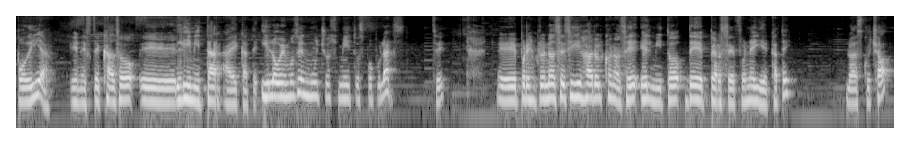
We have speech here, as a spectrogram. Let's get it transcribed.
podía en este caso, eh, limitar a Hécate. Y lo vemos en muchos mitos populares. ¿sí? Eh, por ejemplo, no sé si Harold conoce el mito de Perséfone y Hécate. ¿Lo ha escuchado?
